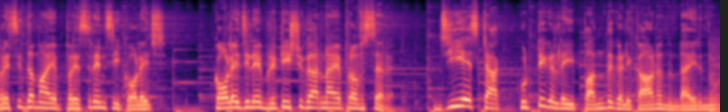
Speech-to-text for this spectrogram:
പ്രസിദ്ധമായ പ്രസിഡൻസി കോളേജ്. കോളേജിലെ ബ്രിട്ടീഷുകാരനായ പ്രൊഫസർ ജി എ സ്റ്റാക്ക് കുട്ടികളുടെ ഈ പന്ത് കളി കാണുന്നുണ്ടായിരുന്നു.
